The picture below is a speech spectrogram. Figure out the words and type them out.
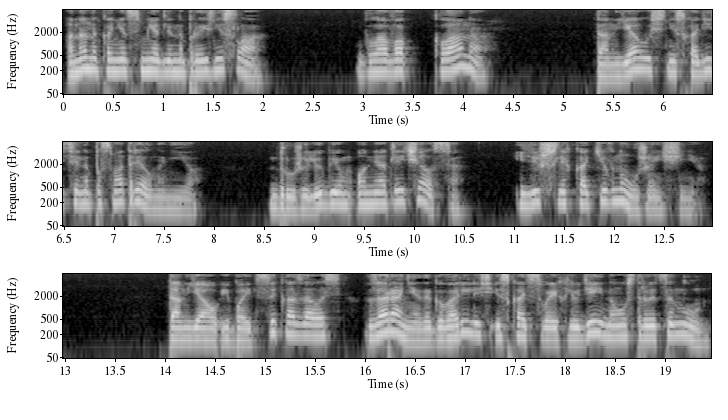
она, наконец, медленно произнесла. «Глава клана?» Тан Яу снисходительно посмотрел на нее. Дружелюбием он не отличался и лишь слегка кивнул женщине. Тан Яо и бойцы, казалось, заранее договорились искать своих людей на острове Цинлун,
